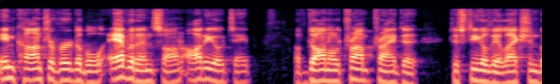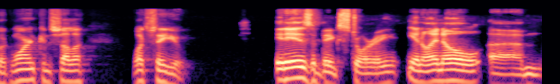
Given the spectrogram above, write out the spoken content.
incontrovertible evidence on audio tape of Donald Trump trying to, to steal the election. But Warren Kinsella, what say you? It is a big story. You know, I know um,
